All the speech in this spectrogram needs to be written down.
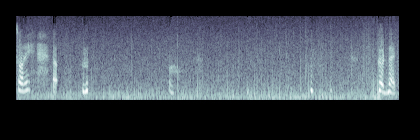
சாரி குட் நைட்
